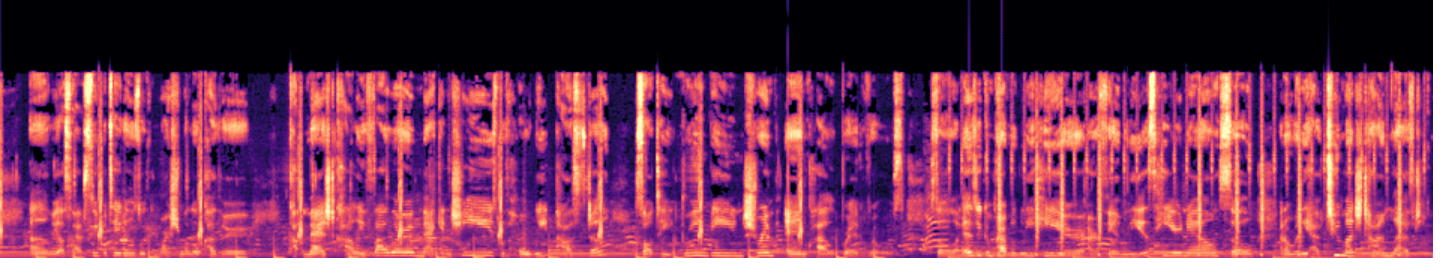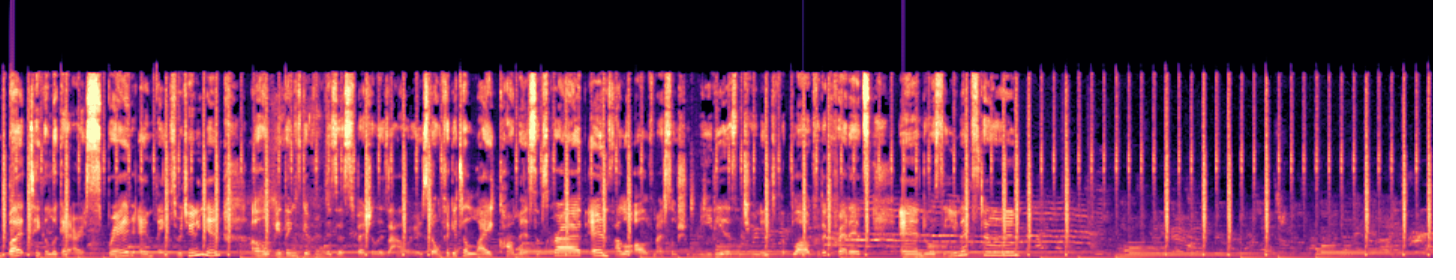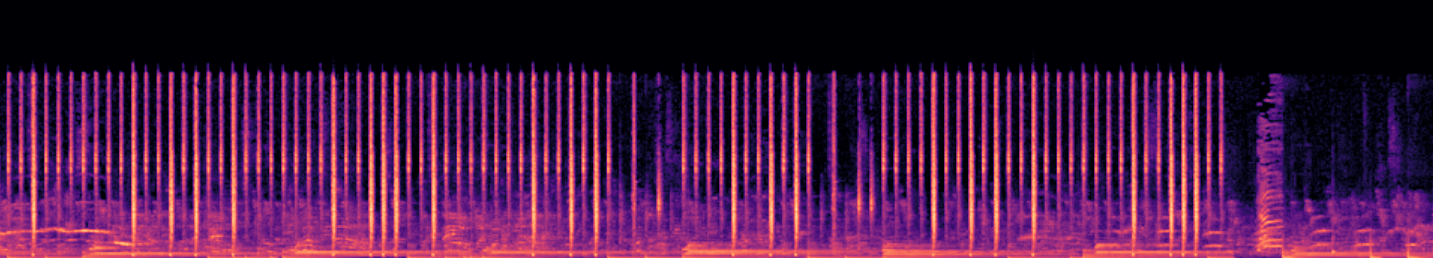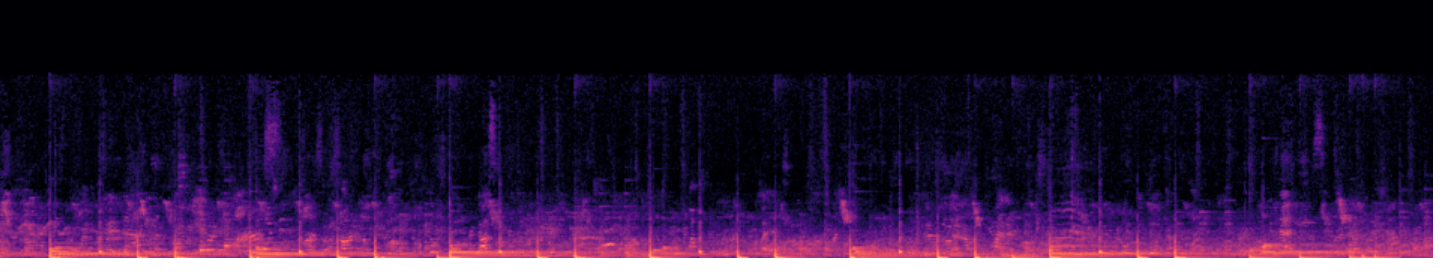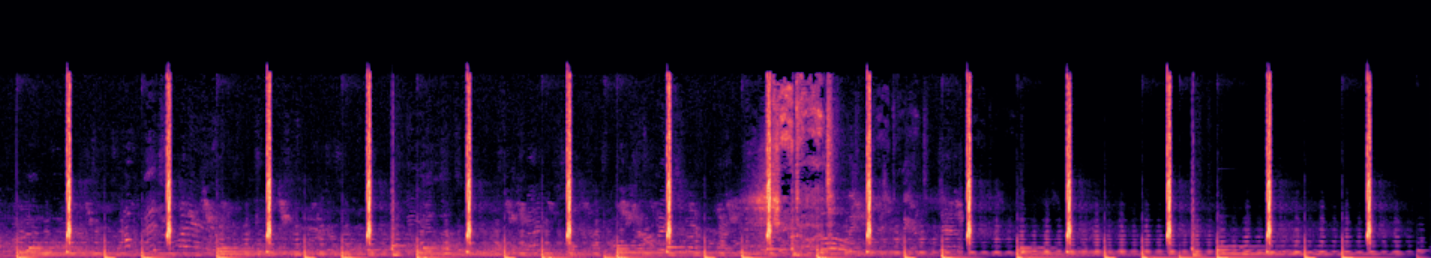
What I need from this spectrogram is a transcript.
Um, we also have sweet potatoes with marshmallow cover, mashed cauliflower, mac and cheese with whole wheat pasta, sauteed green beans, shrimp, and cloud bread rolls. So, as you can probably hear, our family is here now, so I don't really have too much time left. But take a look at our spread, and thanks for tuning in. I hope your Thanksgiving is as special as ours. Don't forget to like, comment, subscribe, and follow all of my social medias and tune into the blog for the credits. And we'll see you next time.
